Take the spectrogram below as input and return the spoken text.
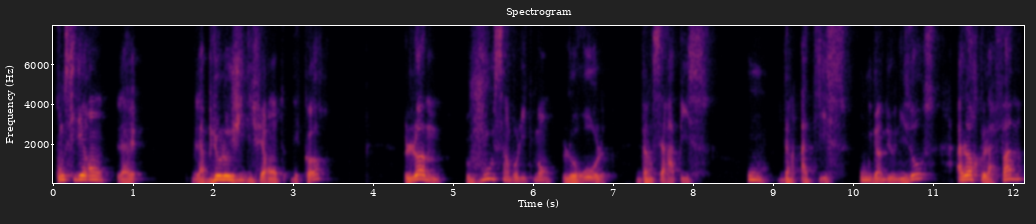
Considérant la, biologie différente des corps, l'homme joue symboliquement le rôle d'un Sérapis ou d'un Attis ou d'un Dionysos, alors que la femme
